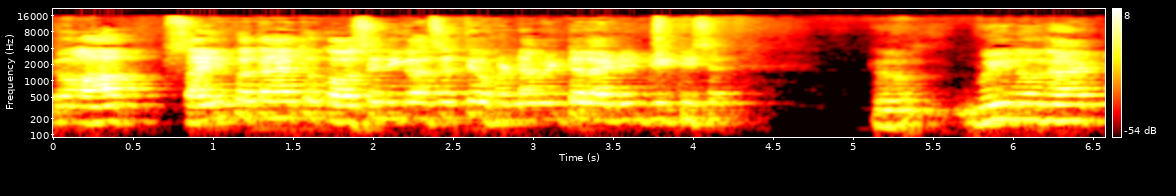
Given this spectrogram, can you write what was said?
तो आप साइन पता है तो कॉस ए निकाल सकते हो फंडामेंटल आइडेंटिटी से। तो we know that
